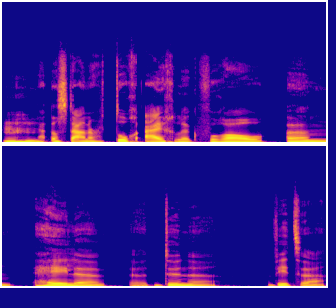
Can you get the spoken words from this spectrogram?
Mhm. ja, dan staan er toch eigenlijk vooral ehm, hele eh, dunne witte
